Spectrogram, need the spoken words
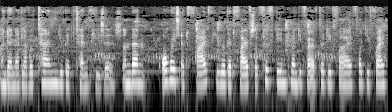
and then at level 10 you get 10 pieces. And then always at 5 you will get 5 so 15 25 35 45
